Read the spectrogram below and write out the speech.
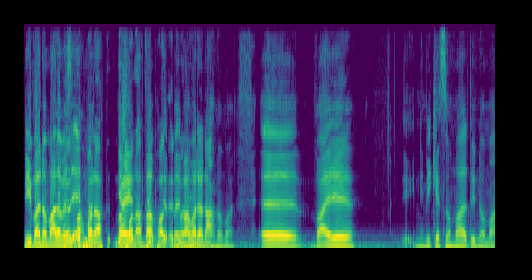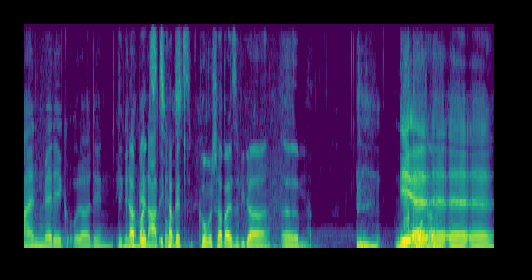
nee, weil normalerweise Ja, machen wir nach- machen wir nach dem ma- Part, äh, machen wir den. danach nochmal. Äh, weil. äh, Nehme ich jetzt nochmal den normalen Medic oder den. Ich nehm habe jetzt, ich hab jetzt komischerweise wieder. Ähm, Nee, äh, äh, äh, äh.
